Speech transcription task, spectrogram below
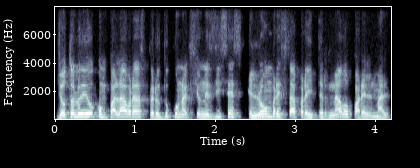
Yo te lo digo con palabras, pero tú con acciones dices, el hombre está preeternado para el mal.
